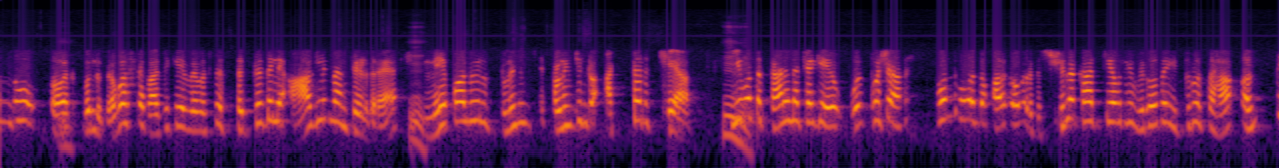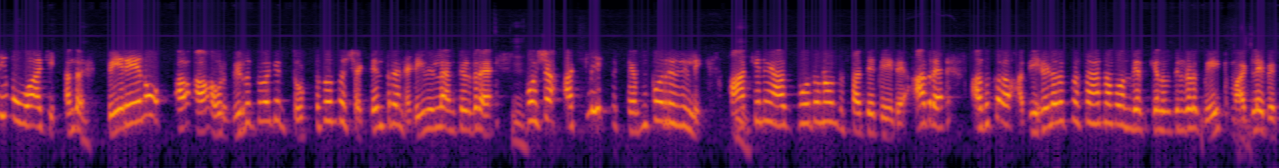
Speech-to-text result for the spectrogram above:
ಒಂದು ಒಂದು ವ್ಯವಸ್ಥೆ ರಾಜಕೀಯ ವ್ಯವಸ್ಥೆ ಸದ್ಯದಲ್ಲಿ ಆಗ್ಲಿಲ್ಲ ಅಂತ ಹೇಳಿದ್ರೆ Nepal will plunge into utter chaos ಈ ಒಂದು ಕಾರಣಕ್ಕಾಗಿ ಒ- ಬಹುಶಃ ಒಂದು ಒಂದು ಶಿಲಕಾರ್ಕಿ ಅವರಿಗೆ ವಿರೋಧ ಇದ್ರೂ ಸಹ ಅಂತಿಮವಾಗಿ ಅಂದ್ರೆ ಬೇರೇನೋ ಅವ್ರ ವಿರುದ್ಧವಾಗಿ ದೊಡ್ಡದೊಂದು ಷಡ್ಯಂತ್ರ ನಡೆಯಲಿಲ್ಲ ಅಂತ ಹೇಳಿದ್ರೆ ಬಹುಶಃ ಅಟ್ಲೀಸ್ಟ್ ಟೆಂಪರರಿಲಿ ಆಕೆನೆ ಆಗ್ಬೋದು ಅನ್ನೋ ಒಂದು ಸಾಧ್ಯತೆ ಇದೆ. ಆದ್ರೆ ಅದಕ್ಕೂ ಅದು ಹೇಳೋದಕ್ಕೂ ಸಹ ನಾವು ಒಂದ್ ಕೆಲವು ದಿನಗಳು ವೇಟ್ ಮಾಡ್ಲೇಬೇಕು.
